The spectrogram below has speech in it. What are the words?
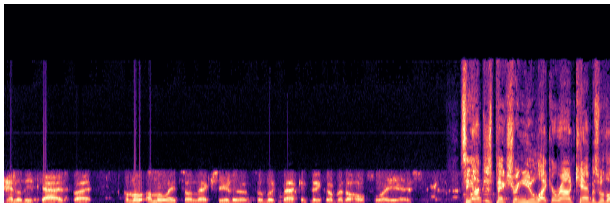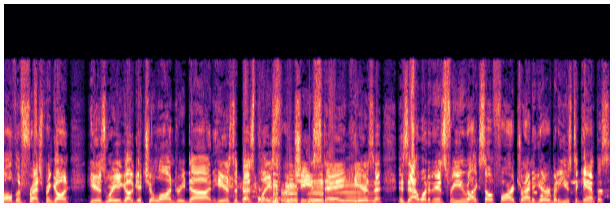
handle these guys. But I'm, gonna- I'm to wait till next year to, to look back and think over the whole four years. See, I'm just picturing you like around campus with all the freshmen going, here's where you go get your laundry done. Here's the best place for a cheesesteak. Here's a, is that what it is for you like so far, trying to get everybody used to campus?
